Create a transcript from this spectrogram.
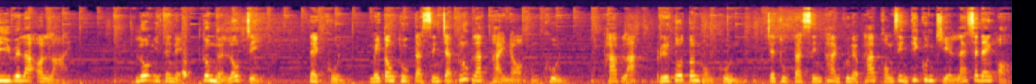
ดีเวลาออนไลน์ โลกอินเทอร์เน็ตก็เหมือนโลกจริง แต่คุณไม่ต้องถูกตัดสินจากรูปลักษณ์ภายนอกของคุณ ภาพลักษณ์หรือตัวตนของคุณ จะถูกตัดสินผ่านคุณภาพของสิ่งที่คุณเขียนและแสดงออก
